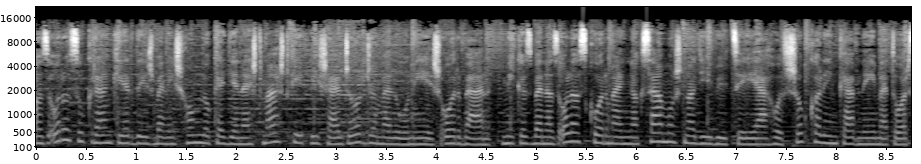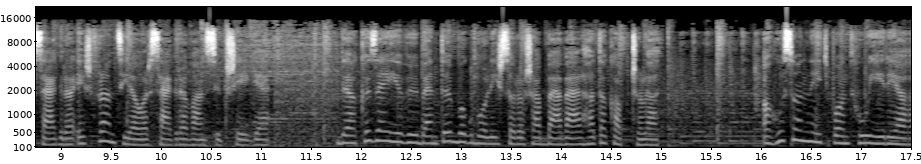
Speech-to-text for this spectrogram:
Az orosz-ukrán kérdésben is homlok egyenest mást képvisel Giorgio Meloni és Orbán, miközben az olasz kormánynak számos nagyívű céljához sokkal inkább Németországra és Franciaországra van szüksége. De a közeljövőben több okból is szorosabbá válhat a kapcsolat. A 24.hu írja,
